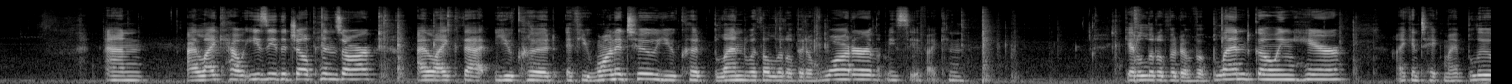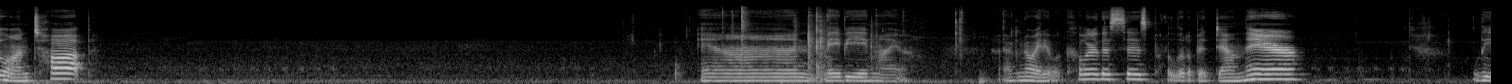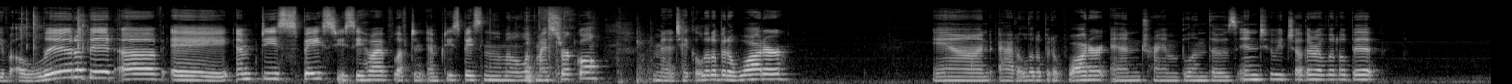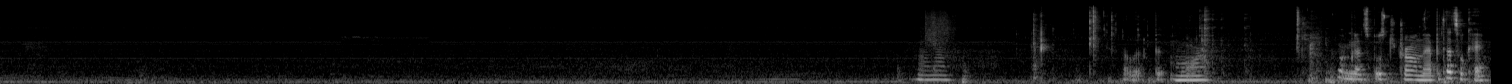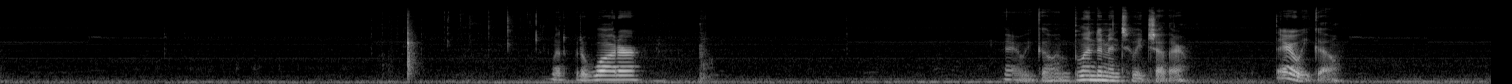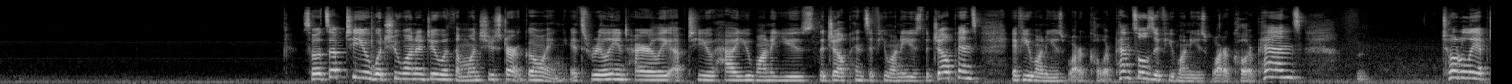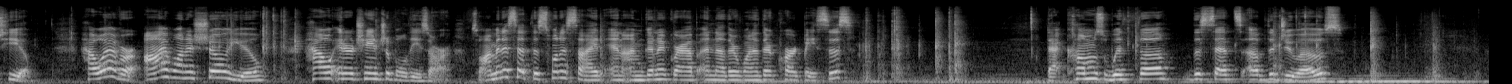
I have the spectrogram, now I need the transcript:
And I like how easy the gel pens are. I like that you could, if you wanted to, you could blend with a little bit of water. Let me see if I can get a little bit of a blend going here. I can take my blue on top. And maybe my, I have no idea what color this is, put a little bit down there leave a little bit of a empty space. You see how I've left an empty space in the middle of my circle? I'm gonna take a little bit of water and add a little bit of water and try and blend those into each other a little bit. A little bit more. I'm not supposed to draw on that, but that's okay. A little bit of water. There we go, and blend them into each other. There we go. So it's up to you what you want to do with them once you start going. It's really entirely up to you how you want to use the gel pens, if you want to use the gel pens, if you want to use watercolor pencils, if you want to use watercolor pens. Totally up to you. However, I want to show you how interchangeable these are. So I'm going to set this one aside and I'm going to grab another one of their card bases that comes with the, the sets of the duos.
